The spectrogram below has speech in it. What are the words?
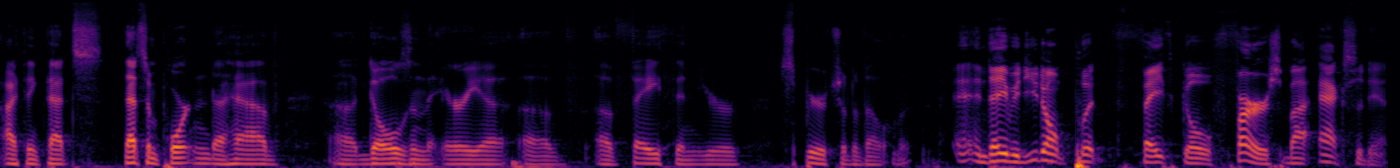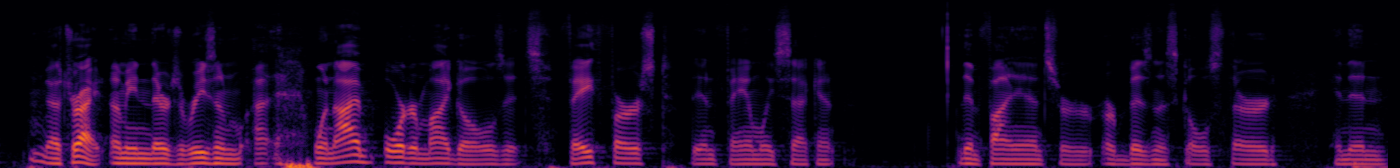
I think that's that's important to have uh, goals in the area of of faith and your spiritual development. And David, you don't put faith goal first by accident. That's right. I mean, there's a reason I, when I order my goals, it's faith first, then family second, then finance or, or business goals third, and then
